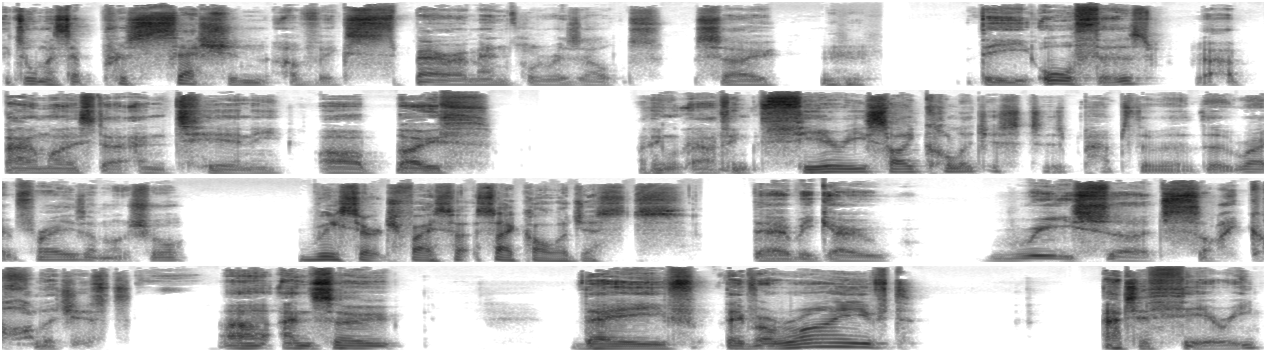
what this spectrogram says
it's almost a procession of experimental results. So mm-hmm. The authors, uh, Baumeister and Tierney, are both, I think, I think theory psychologists is perhaps the the right phrase. I'm not sure. Research psychologists. There we go. Research psychologists, uh, and so they've they've arrived at a theory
